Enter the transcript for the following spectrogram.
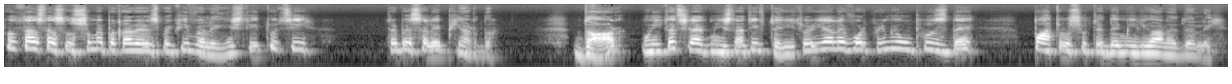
toate astea sunt sume pe care respectivele instituții trebuie să le piardă. Dar unitățile administrativ-teritoriale vor primi un plus de 400 de milioane de lei.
